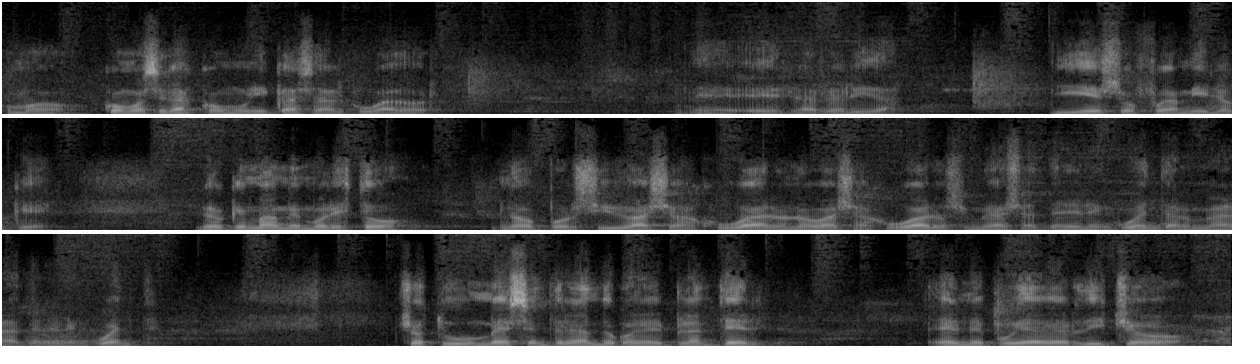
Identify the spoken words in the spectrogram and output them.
cómo, cómo se las comunicas al jugador. Eh, es la realidad. Y eso fue a mí lo que, lo que más me molestó. No por si vaya a jugar o no vaya a jugar, o si me vaya a tener en cuenta o no me van a tener en cuenta. Yo estuve un mes entrenando con el plantel. Él me podía haber dicho,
